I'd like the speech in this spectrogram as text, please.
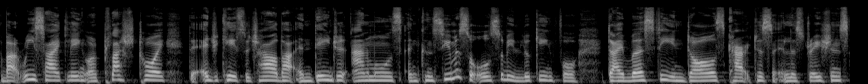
about recycling or plush toy that educates the child about endangered animals. And consumers will also be looking for diversity in dolls, characters, and illustrations,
